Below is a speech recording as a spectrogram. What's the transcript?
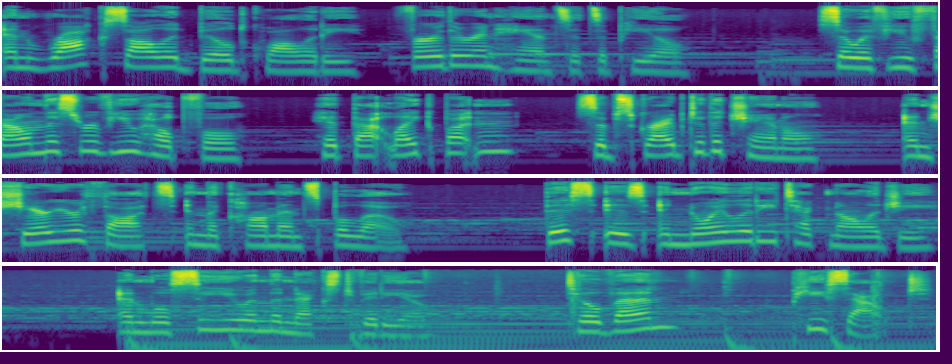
and rock solid build quality further enhance its appeal. So if you found this review helpful, hit that like button, subscribe to the channel, and share your thoughts in the comments below. This is Enoylity Technology, and we'll see you in the next video. Till then, peace out.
